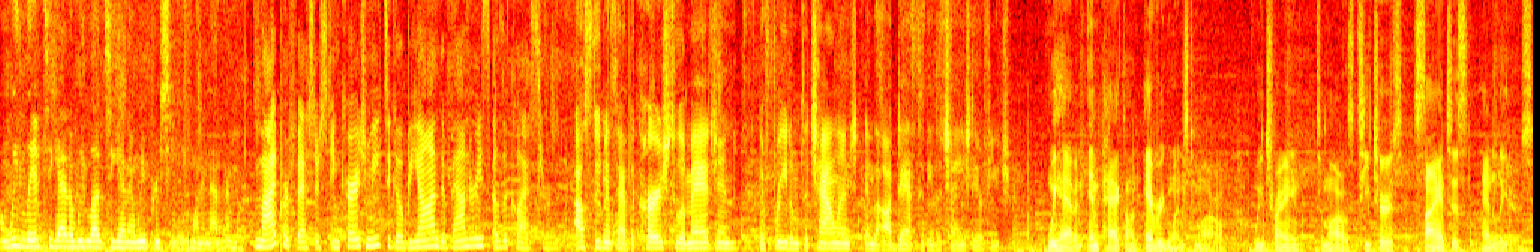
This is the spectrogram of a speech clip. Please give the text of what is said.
Um, we live together, we love together, and we appreciate one another. My professors encourage me to go beyond the boundaries of the classroom. Our students have the courage to imagine, the freedom to challenge, and the audacity to change their future. We have an impact on everyone's tomorrow. We train tomorrow's teachers, scientists, and leaders.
